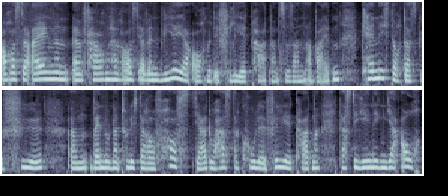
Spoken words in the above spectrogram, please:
Auch aus der eigenen Erfahrung heraus, ja, wenn wir ja auch mit Affiliate-Partnern zusammenarbeiten, kenne ich doch das Gefühl, ähm, wenn du natürlich darauf hoffst, ja, du hast da coole Affiliate-Partner, dass diejenigen ja auch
